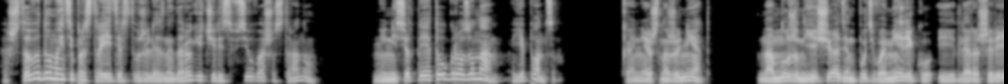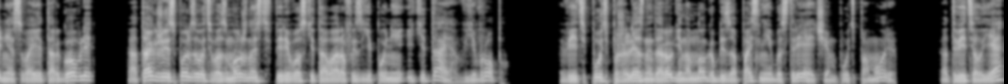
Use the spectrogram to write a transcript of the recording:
А что вы думаете про строительство железной дороги через всю вашу страну? Не несет ли это угрозу нам, японцам? Конечно же нет. Нам нужен еще один путь в Америку и для расширения своей торговли а также использовать возможность в перевозке товаров из Японии и Китая в Европу. Ведь путь по железной дороге намного безопаснее и быстрее, чем путь по морю, ответил я,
